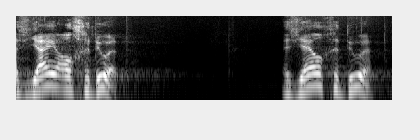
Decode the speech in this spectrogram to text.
is jy al gedoop? Is jy al gedoop?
